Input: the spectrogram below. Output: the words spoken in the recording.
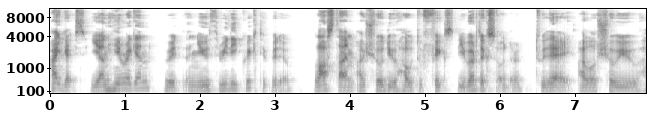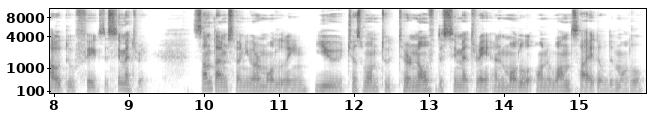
Hi guys, Jan here again with a new 3D quick tip video. Last time I showed you how to fix the vertex order. Today I will show you how to fix the symmetry. Sometimes when you are modeling, you just want to turn off the symmetry and model on one side of the model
